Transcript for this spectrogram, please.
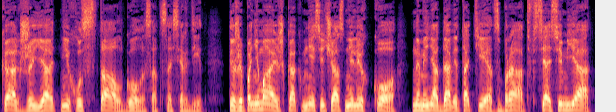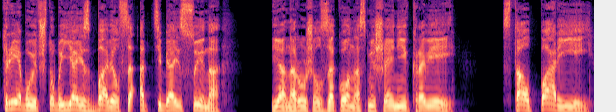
Как же я от них устал!» — голос отца сердит. «Ты же понимаешь, как мне сейчас нелегко. На меня давит отец, брат, вся семья. Требуют, чтобы я избавился от тебя и сына. Я нарушил закон о смешении кровей. Стал парией.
